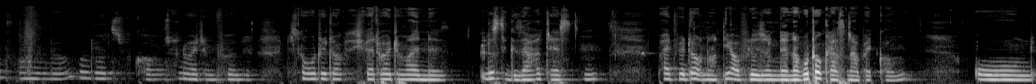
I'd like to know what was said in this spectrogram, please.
Moin Freunde und herzlich willkommen zu einer weiteren Folge des Naruto Dogs. Ich werde heute mal eine lustige Sache testen. Bald wird auch noch die Auflösung der Naruto-Klassenarbeit kommen. Und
